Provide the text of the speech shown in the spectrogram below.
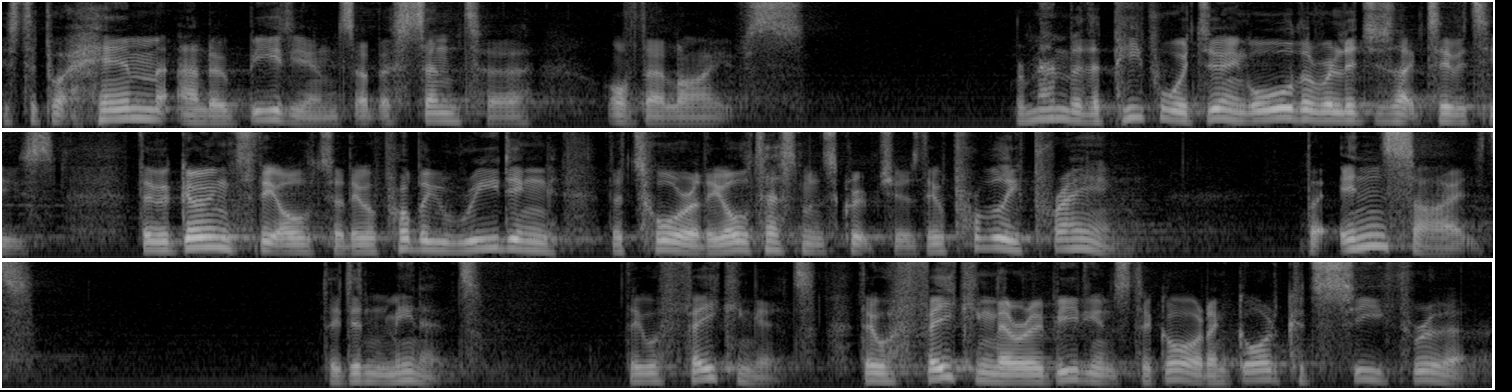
is to put Him and obedience at the center of their lives. Remember, the people were doing all the religious activities. They were going to the altar. They were probably reading the Torah, the Old Testament scriptures. They were probably praying. But inside, they didn't mean it. They were faking it. They were faking their obedience to God, and God could see through it.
